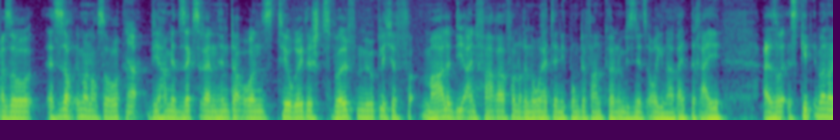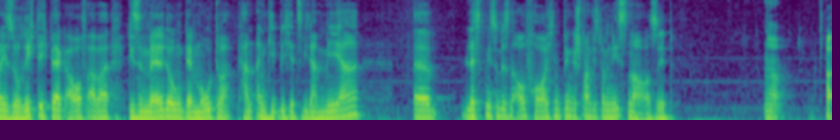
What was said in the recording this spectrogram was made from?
Also es ist auch immer noch so, Ja. wir haben jetzt sechs Rennen hinter uns, theoretisch zwölf mögliche Male, die ein Fahrer von Renault hätte in die Punkte fahren können und wir sind jetzt original bei drei. Also es geht immer noch nicht so richtig bergauf, aber diese Meldung, der Motor kann angeblich jetzt wieder mehr, äh, lässt mich so ein bisschen aufhorchen. Bin gespannt, wie es beim nächsten Mal aussieht. Ja. Ah,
